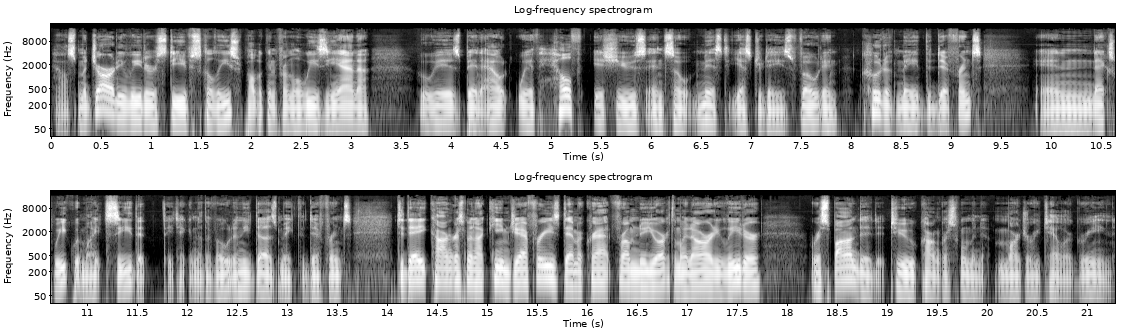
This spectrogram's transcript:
House Majority Leader Steve Scalise, Republican from Louisiana, who has been out with health issues and so missed yesterday's vote and could have made the difference. And next week, we might see that they take another vote and he does make the difference. Today, Congressman Hakeem Jeffries, Democrat from New York, the minority leader, responded to Congresswoman Marjorie Taylor Greene.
